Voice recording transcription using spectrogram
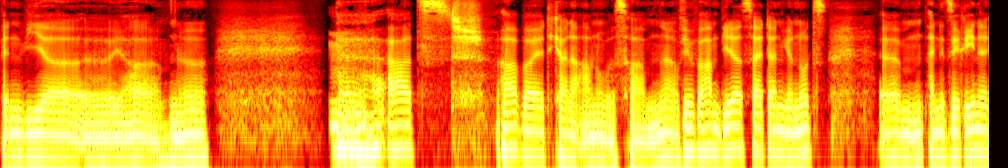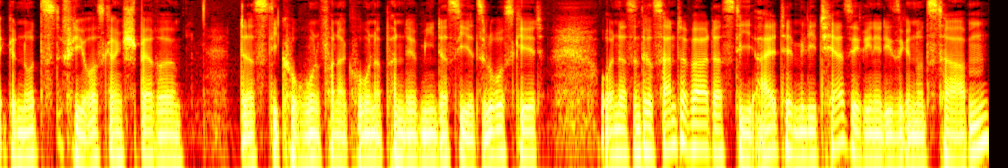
wenn wir, äh, ja, ne, mhm. äh, Arzt, Arbeit, keine Ahnung was haben. Ne? Auf jeden Fall haben die das halt dann genutzt, ähm, eine Sirene genutzt für die Ausgangssperre dass die Corona von der Corona-Pandemie, dass sie jetzt losgeht. Und das Interessante war, dass die alte Militärsirene, die sie genutzt haben,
